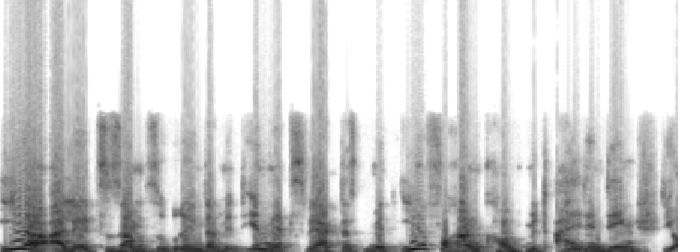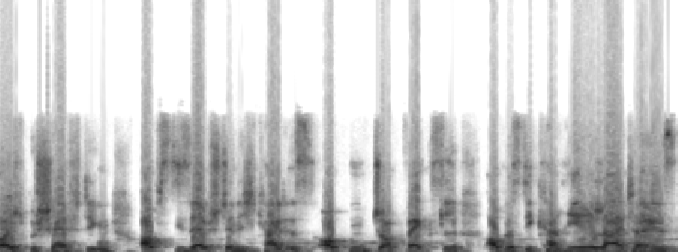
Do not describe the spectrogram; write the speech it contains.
ihr alle zusammenzubringen, damit ihr Netzwerk, damit ihr vorankommt mit all den Dingen, die euch beschäftigen. Ob es die Selbstständigkeit ist, ob ein Jobwechsel, ob es die Karriereleiter ist,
